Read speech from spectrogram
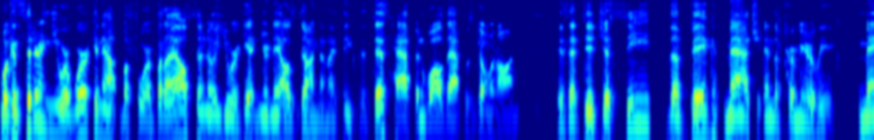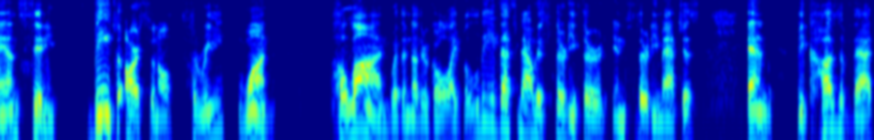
Well, considering you were working out before, but I also know you were getting your nails done, and I think that this happened while that was going on. Is that did you see the big match in the Premier League? Man City beats Arsenal 3 1. Haaland with another goal. I believe that's now his 33rd in 30 matches. And because of that,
